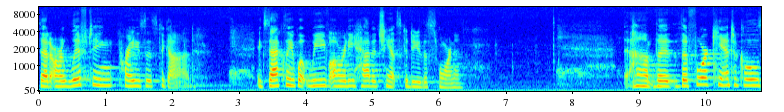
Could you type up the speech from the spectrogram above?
that are lifting praises to God. Exactly what we've already had a chance to do this morning. Um, the, the four canticles,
